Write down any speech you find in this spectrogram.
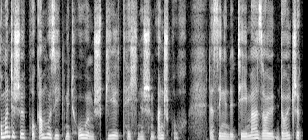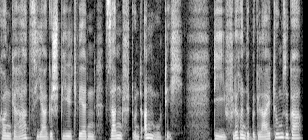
Romantische Programmmusik mit hohem spieltechnischem Anspruch. Das singende Thema soll Dolce con Grazia gespielt werden, sanft und anmutig. Die flirrende Begleitung sogar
